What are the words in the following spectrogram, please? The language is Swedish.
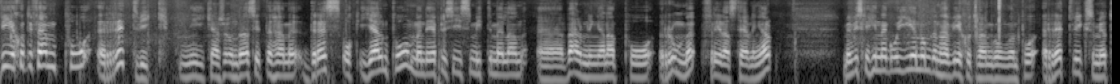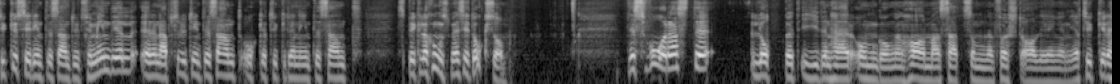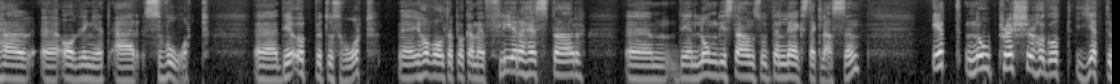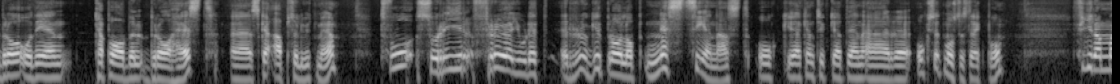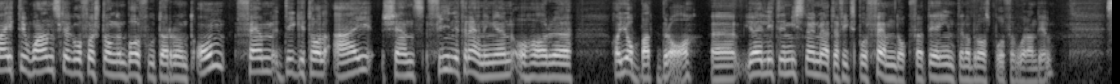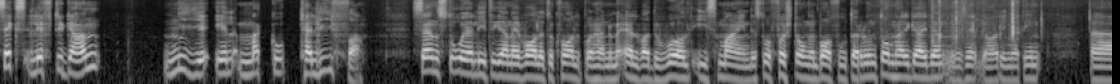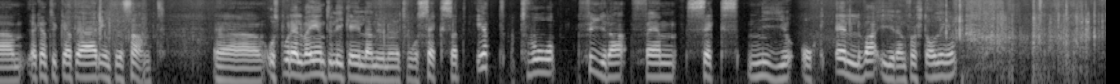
V75 på Rättvik. Ni kanske undrar, jag sitter här med dress och hjälm på, men det är precis mittemellan eh, värmningarna på Romme fredagstävlingar. Men vi ska hinna gå igenom den här V75-gången på Rättvik som jag tycker ser intressant ut. För min del är den absolut intressant och jag tycker den är intressant spekulationsmässigt också. Det svåraste loppet i den här omgången har man satt som den första avdelningen. Jag tycker det här eh, avdelning 1 är svårt. Eh, det är öppet och svårt. Eh, jag har valt att plocka med flera hästar. Eh, det är en lång distans och den lägsta klassen. 1. No Pressure har gått jättebra och det är en kapabel, bra häst. Eh, ska absolut med. 2. Sorir Frö gjorde ett ruggigt bra lopp näst senast och jag kan tycka att den är eh, också ett måste-streck på. 4 Mighty One ska gå första gången barfota runt om. 5 Digital Eye känns fin i träningen och har, eh, har jobbat bra. Eh, jag är lite missnöjd med att jag fick spår 5 dock för att det är inte något bra spår för våran del. 6 Lefty Gun. 9 El Mako Khalifa. Sen står jag lite grann i valet och kvalet på den här nummer 11, The World Is Mine. Det står första gången barfota runt om här i guiden. Nu se, jag har ringat in. Uh, jag kan tycka att det är intressant. Uh, och spår 11 är inte lika illa nu när det är 2,6 Så att 1, 2, 4, 5, 6, 9 och 11 i den första avdelningen.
